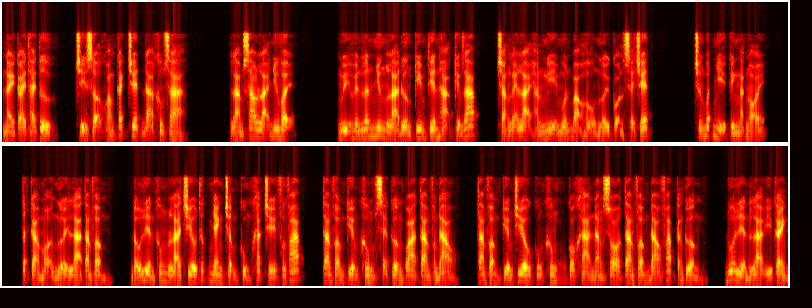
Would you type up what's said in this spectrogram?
này cái thái tử, chỉ sợ khoảng cách chết đã không xa. Làm sao lại như vậy? Ngụy huyền lân nhưng là đường kim thiên hạ kiếm giáp, chẳng lẽ lại hắn nghĩ muốn bảo hộ người còn sẽ chết? Trương bất nhị kinh ngạc nói, tất cả mọi người là tam phẩm, đấu liền không là chiêu thức nhanh chậm cùng khắc chế phương pháp, tam phẩm kiếm không sẽ cường qua tam phẩm đao, tam phẩm kiếm chiêu cũng không có khả năng so tam phẩm đao pháp càng cường, đua liền là ý cảnh,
